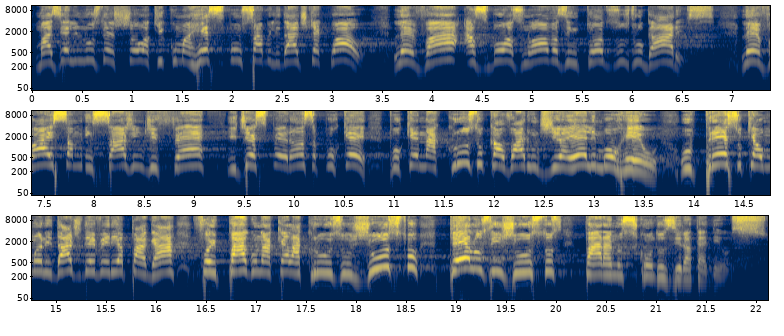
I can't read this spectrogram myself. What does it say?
mas ele nos deixou aqui com uma responsabilidade que é qual? Levar as boas novas em todos os lugares levar essa mensagem de fé e de esperança, por quê? Porque na cruz do Calvário um dia ele morreu, o preço que a humanidade deveria pagar foi pago naquela cruz, o justo pelos injustos, para nos conduzir até Deus.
